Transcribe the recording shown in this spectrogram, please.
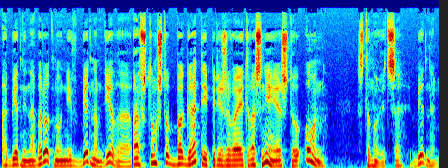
а бедный наоборот, но не в бедном дело, а в том, что богатый переживает во сне, что он становится бедным.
